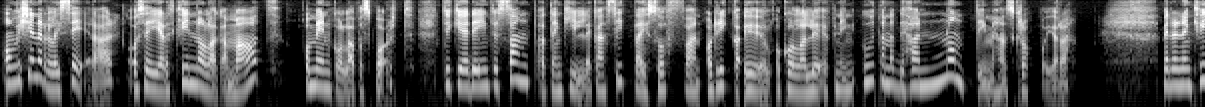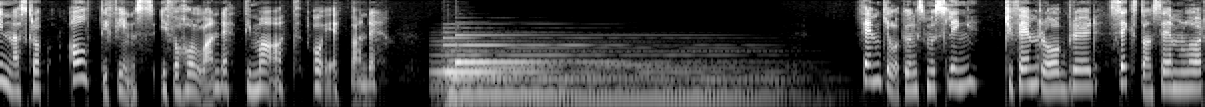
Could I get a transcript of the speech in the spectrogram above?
Om vi generaliserar och säger att kvinnor lagar mat och män kollar på sport tycker jag det är intressant att en kille kan sitta i soffan och dricka öl och kolla löpning utan att det har någonting med hans kropp att göra. Medan en kvinnas kropp alltid finns i förhållande till mat och ätande. 5 kilo kungsmussling, 25 rågbröd, 16 semlor,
